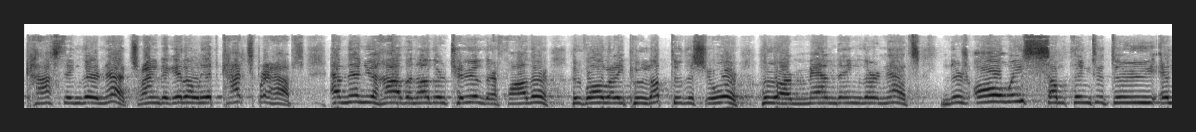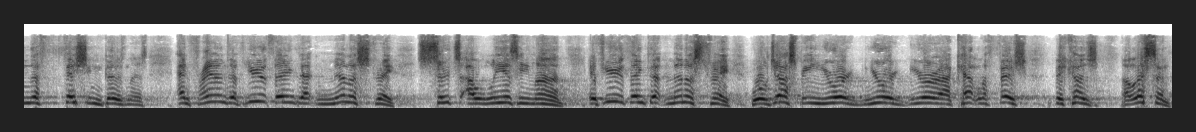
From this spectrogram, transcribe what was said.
casting their net, trying to get a late catch perhaps. And then you have another two and their father who've already pulled up to the shore who are mending their nets. There's always something to do in the fishing business. And friends, if you think that ministry suits a lazy man, if you think that ministry will just be your, your, your uh, kettle of fish because, uh, listen,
